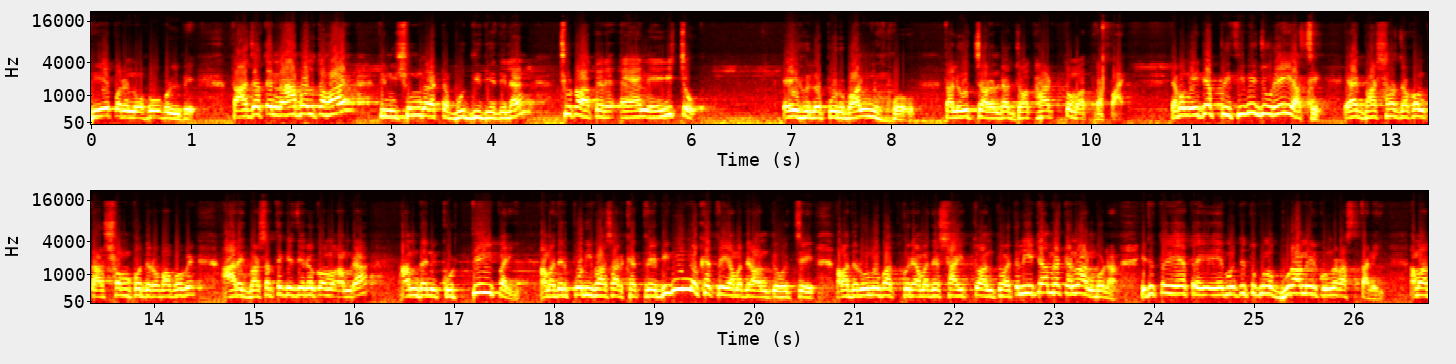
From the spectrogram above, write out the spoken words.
দিয়ে পরে নহ বলবে। তা যাতে না বলতে হয়, তিনি সুন্দর একটা বুদ্ধি দিয়ে দিলেন, ছোট হাতের এন এই ও এই হলো পূর্বাহ্ন তাহলে উচ্চারণটা যথার্থ মাত্রা পায়। এবং এটা পৃথিবী জুড়েই আছে। এক ভাষা যখন তার সম্পদের অভাব হবে, আরেক ভাষা থেকে যেরকম আমরা আমদানি করতেই পারি, আমাদের পরিভাষার ক্ষেত্রে, বিভিন্ন ক্ষেত্রেই আমাদের আনতে হচ্ছে, আমাদের অনুবাদ করে আমাদের সাহিত্য আনতে হয়, তাহলে এটা আমরা কেন আনব না? এটা তো এর মধ্যে তো কোনো ঘোরামের কোনো রাস্তা নেই। আমার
